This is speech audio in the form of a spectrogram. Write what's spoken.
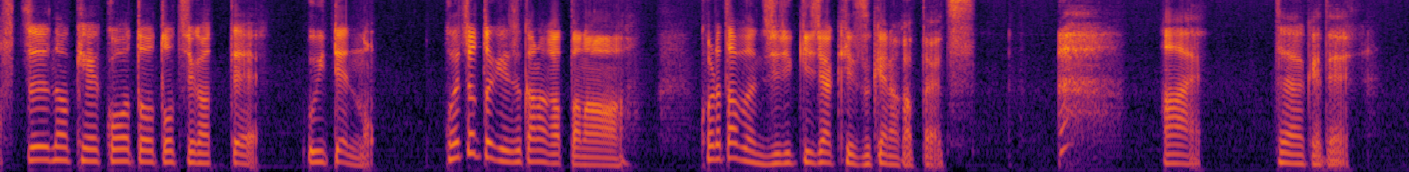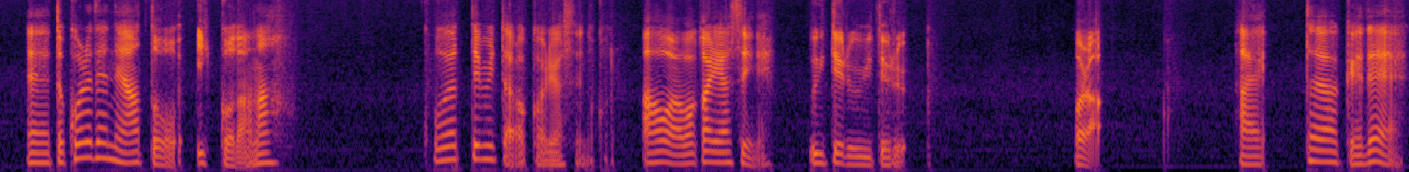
普通の蛍光灯と違って浮いてんの。これちょっと気づかなかったな。これ多分自力じゃ気づけなかったやつ。はい。というわけで、えっ、と、これでね、あと1個だな。こうやって見たらわかりやすいのかな。あ、ほら、わかりやすいね。浮いてる浮いてる。ほら。はい。というわけで、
